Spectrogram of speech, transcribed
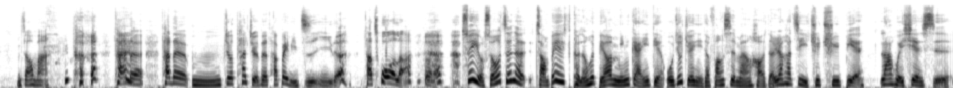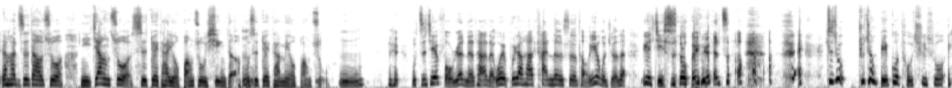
你知道吗？他他的他的，嗯，就他觉得他被你质疑了，他错了，所以有时候真的长辈可能会比较敏感一点，我就觉得你的方式蛮好的，让他自己去区辨，拉回现实，让他知道说你这样做是对他有帮助性的，不是对他没有帮助，嗯。对，我直接否认了他的，我也不让他看垃圾桶，因为我觉得越解释会越糟。哎，这就就这样别过头去说，哎。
